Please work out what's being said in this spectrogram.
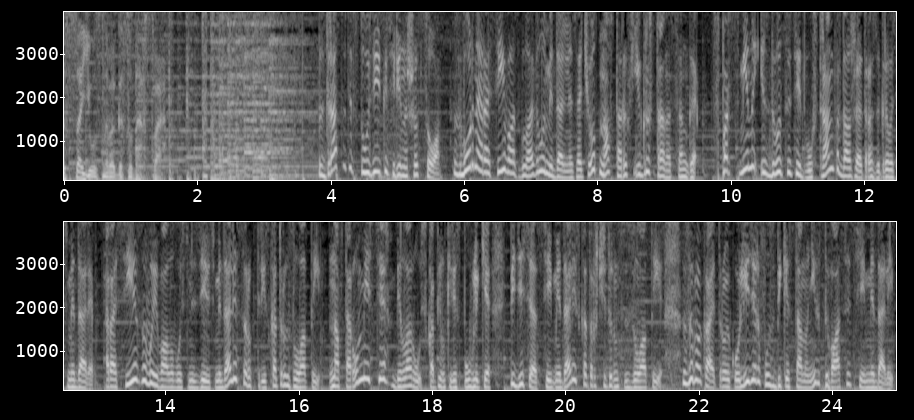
союзного государства. Здравствуйте, в студии Екатерина Шевцова. Сборная России возглавила медальный зачет на вторых играх стран СНГ. Спортсмены из 22 стран продолжают разыгрывать медали. Россия завоевала 89 медалей, 43 из которых золотые. На втором месте Беларусь в копилке республики 57 медалей, из которых 14 золотые. Замыкает тройку лидеров Узбекистан, у них 27 медалей.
